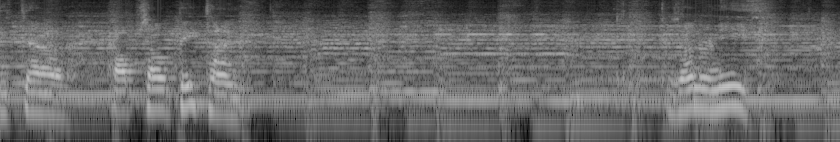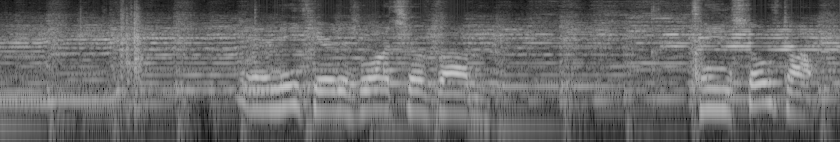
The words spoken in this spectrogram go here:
It uh, helps out big time. Because underneath, underneath here there's lots of um, clean stovetop.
